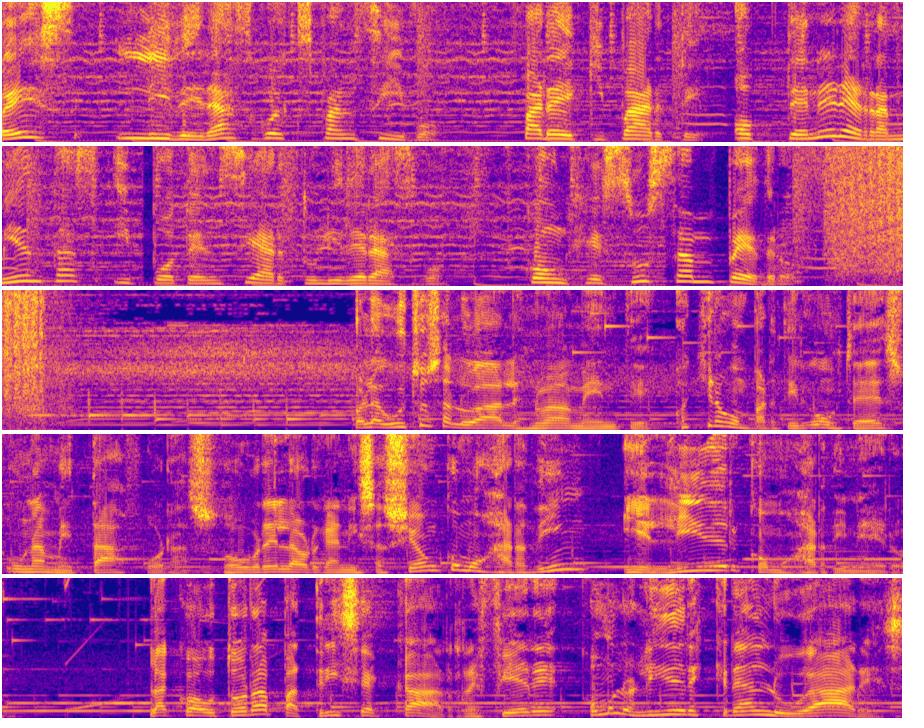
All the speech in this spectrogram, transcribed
es Liderazgo Expansivo, para equiparte, obtener herramientas y potenciar tu liderazgo, con Jesús San Pedro. Hola, gusto saludarles nuevamente. Hoy quiero compartir con ustedes una metáfora sobre la organización como jardín y el líder como jardinero. La coautora Patricia Carr refiere cómo los líderes crean lugares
